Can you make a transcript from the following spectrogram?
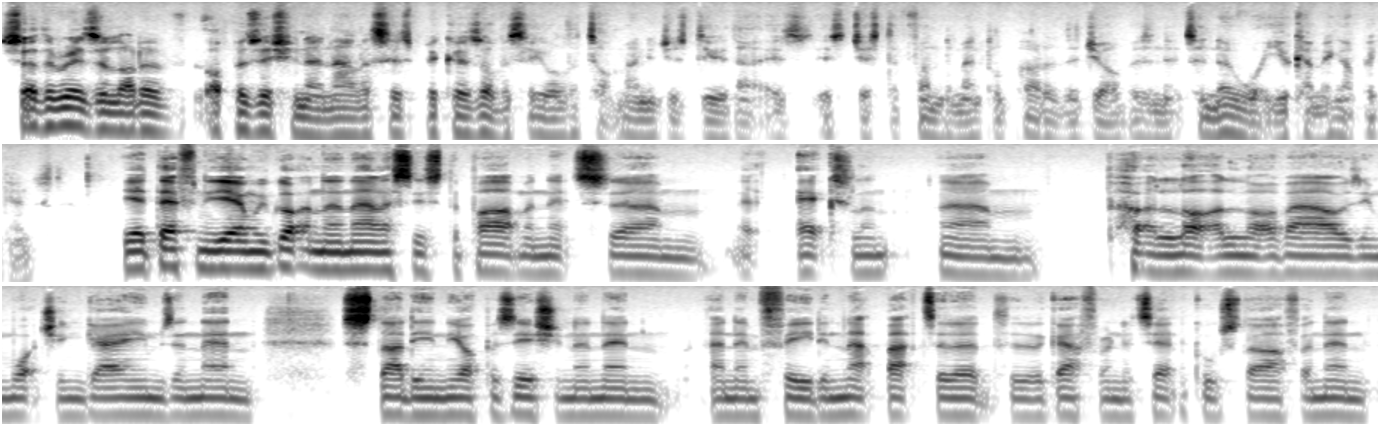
So there is a lot of opposition analysis because obviously all the top managers do that. It's, it's just a fundamental part of the job, isn't it, to know what you're coming up against? Yeah, definitely. Yeah, and we've got an analysis department that's um, excellent. Um, put a lot, a lot of hours in watching games and then studying the opposition and then and then feeding that back to the to the gaffer and the technical staff and then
